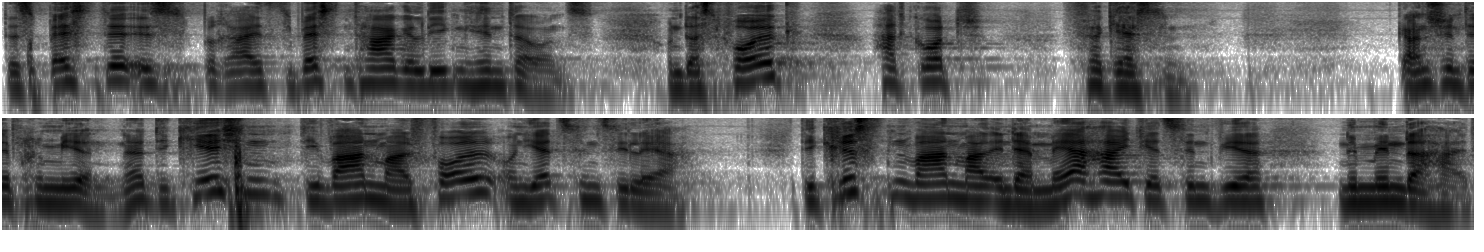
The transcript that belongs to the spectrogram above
Das Beste ist bereits, die besten Tage liegen hinter uns. Und das Volk hat Gott vergessen. Ganz schön deprimierend. Ne? Die Kirchen, die waren mal voll und jetzt sind sie leer. Die Christen waren mal in der Mehrheit, jetzt sind wir eine Minderheit.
